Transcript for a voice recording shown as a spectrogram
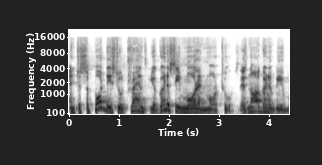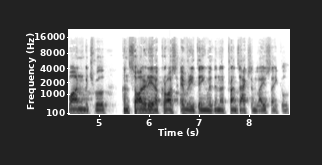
and to support these two trends you're going to see more and more tools there's not going to be one which will consolidate across everything within a transaction lifecycle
